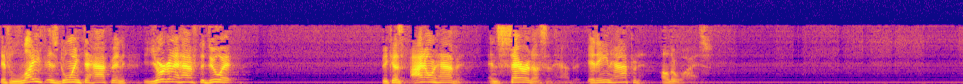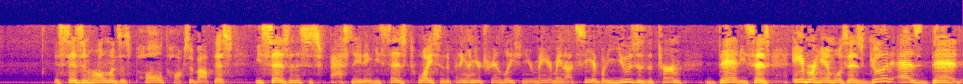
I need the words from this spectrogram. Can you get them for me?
If life is going to happen, you're going to have to do it because I don't have it and Sarah doesn't have it. It ain't happening otherwise. It says in Romans, as Paul talks about this, he says, and this is fascinating, he says twice, and depending on your translation, you may or may not see it, but he uses the term dead. He says, Abraham was as good as dead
